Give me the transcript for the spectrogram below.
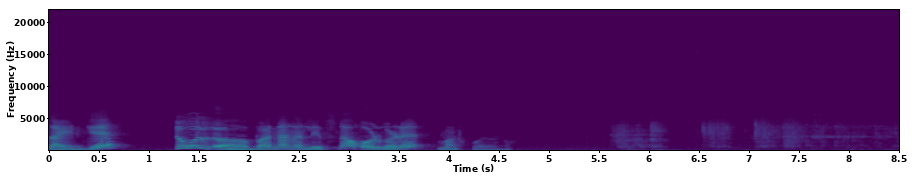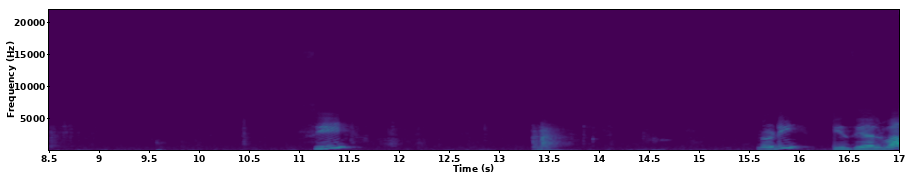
ಸೈಡ್ಗೆ ಟೂ ಬನಾನಾ ಲೀವ್ಸ್ನ ಒಳಗಡೆ ಮಾಡ್ಕೊಳ್ಳೋಣ. ಸಿ. ನೋಡಿ ಈಸಿ ಅಲ್ವಾ?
